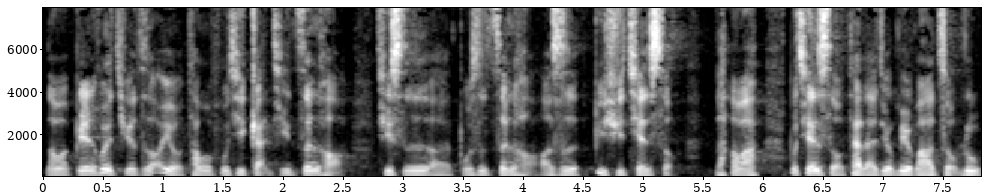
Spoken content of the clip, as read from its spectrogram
那么别人会觉得：“哎呦，他们夫妻感情真好。”其实呃不是真好，而是必须牵手，知道吗？不牵手，太太就没有办法走路。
